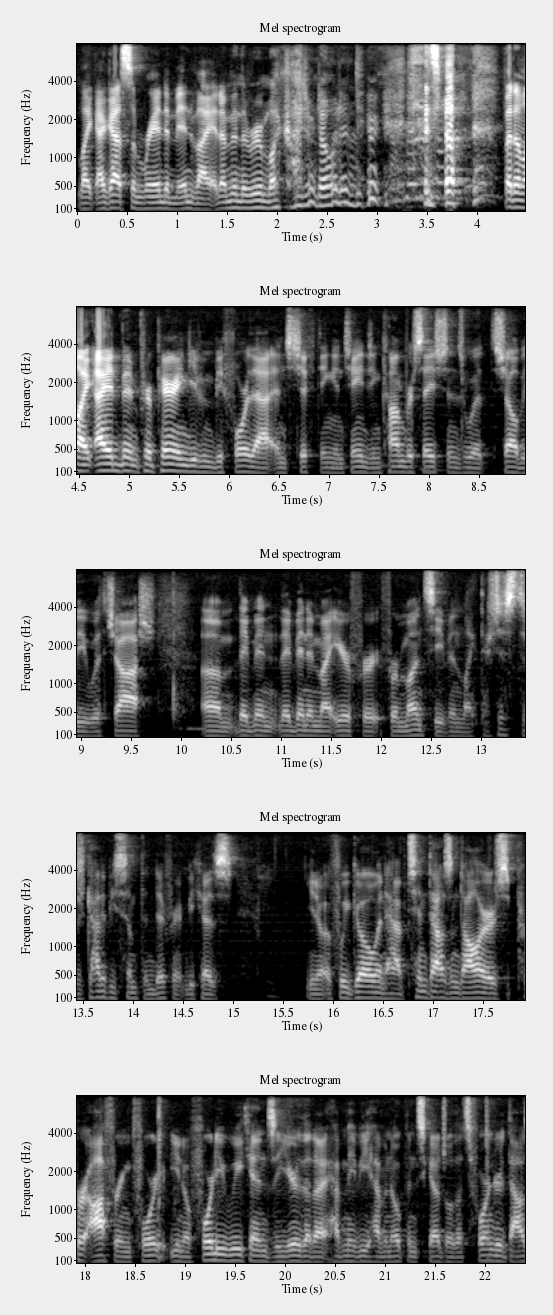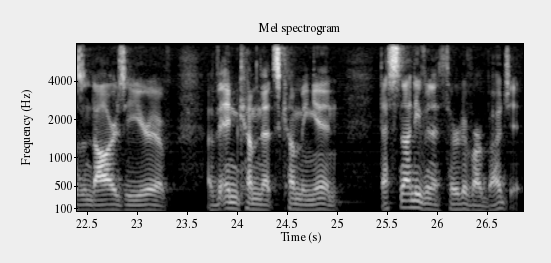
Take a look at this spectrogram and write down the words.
like i got some random invite and i'm in the room like i don't know what i'm doing. So, but i'm like i had been preparing even before that and shifting and changing conversations with shelby with josh. Um, they've been they've been in my ear for for months even. Like there's just there's got to be something different because you know, if we go and have ten thousand dollars per offering, for you know, forty weekends a year that I have maybe have an open schedule, that's four hundred thousand dollars a year of, of income that's coming in. That's not even a third of our budget.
